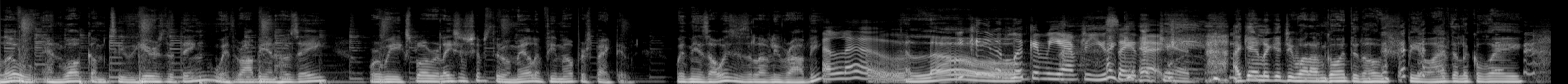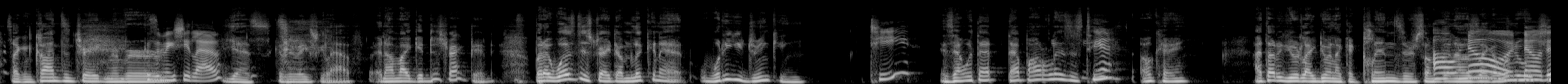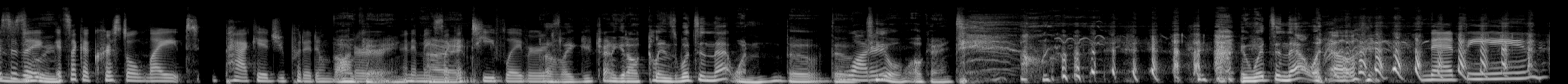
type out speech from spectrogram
Hello, and welcome to Here's the Thing with Robbie and Jose, where we explore relationships through a male and female perspective. With me, as always, is the lovely Robbie. Hello. Hello. You can't even look at me after you I say can't, that. I can't. I can't look at you while I'm going through the whole spiel. I have to look away so I can concentrate. Remember, Because it makes you laugh. yes, because it makes me laugh, and I might get distracted. But I was distracted. I'm looking at what are you drinking? Tea? Is that what that that bottle is? Is tea? Yeah. Okay. I thought you were like doing like a cleanse or something. Oh I was no, like, I no! This is doing. a. It's like a Crystal Light package. You put it in water, Okay, and it makes all like a tea flavor. I was like, you're trying to get all cleansed. What's in that one? The the Water. teal. Okay. and what's in that one? oh, nothing.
